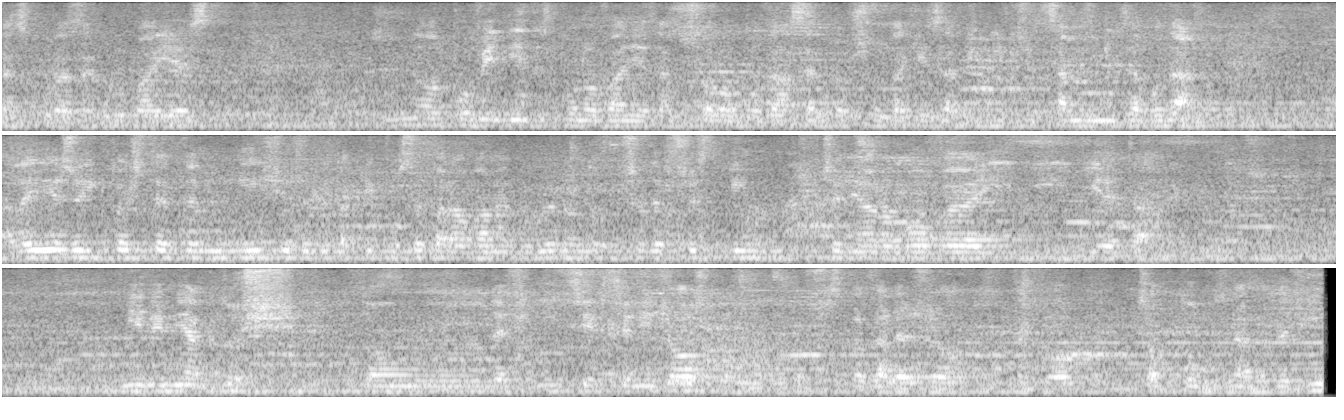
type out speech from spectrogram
ta skóra za gruba jest. No, odpowiednie dysponowanie tam solą, potasem, to są takie zabiegi przed samymi zawodami. Ale jeżeli ktoś chce ten mięśnie, żeby takie poseparowane były, no to przede wszystkim ćwiczenia aerobowe i, i dieta. Nie wiem jak ktoś tą definicję chce mieć ostrą, no bo to wszystko zależy od tego, co kto uzna za definicję.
